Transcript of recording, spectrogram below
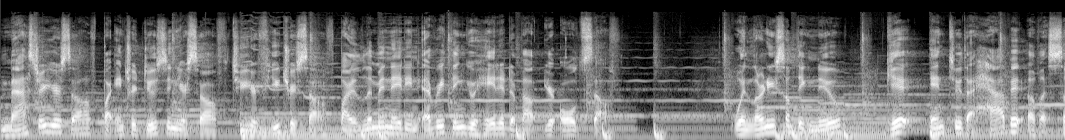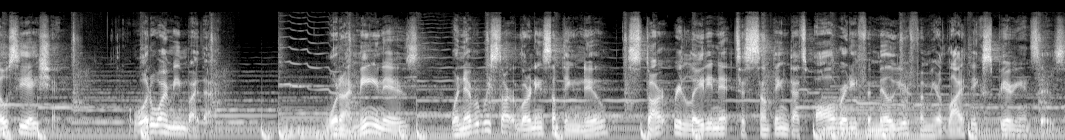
Master yourself by introducing yourself to your future self by eliminating everything you hated about your old self. When learning something new, get into the habit of association. What do I mean by that? What I mean is, whenever we start learning something new, start relating it to something that's already familiar from your life experiences.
